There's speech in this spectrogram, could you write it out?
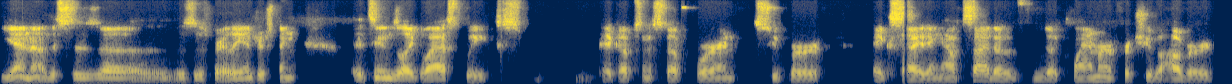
yeah, no, this is uh, this is fairly interesting. It seems like last week's pickups and stuff weren't super exciting. Outside of the clamor for Chuba Hubbard,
